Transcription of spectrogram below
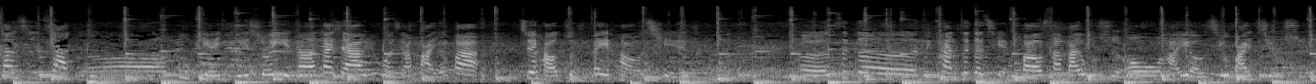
但是价格不便宜所以呢大家如果想买的话最好准备好钱。呃这个你看这个钱包三百五十欧还有九百九十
